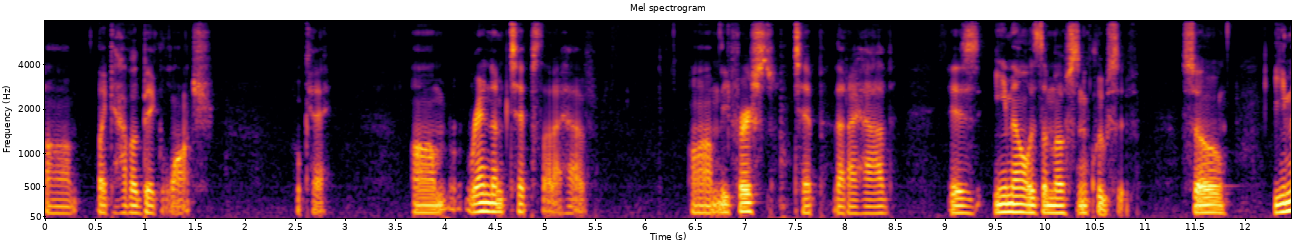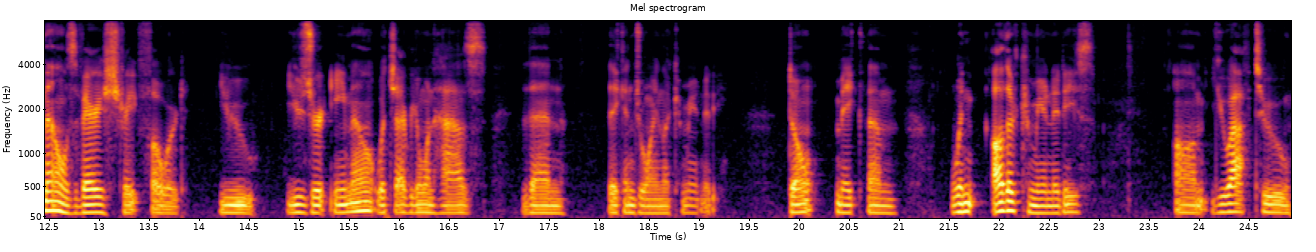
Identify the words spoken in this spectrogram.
um, like have a big launch. Okay. Um, random tips that I have. Um, the first tip that I have is email is the most inclusive. So, email is very straightforward. You use your email, which everyone has, then they can join the community. Don't make them, when other communities, um, you have to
